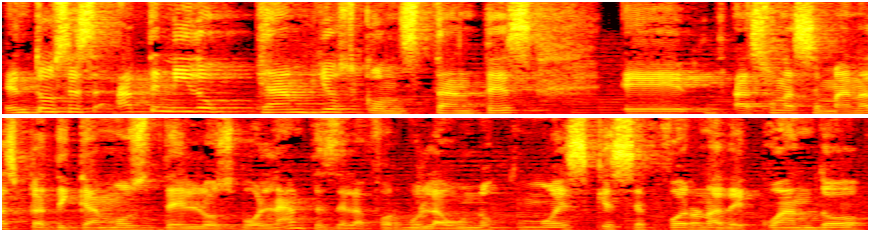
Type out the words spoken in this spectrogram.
Entonces ha tenido cambios constantes. Eh, hace unas semanas platicamos de los volantes de la Fórmula 1, cómo es que se fueron adecuando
